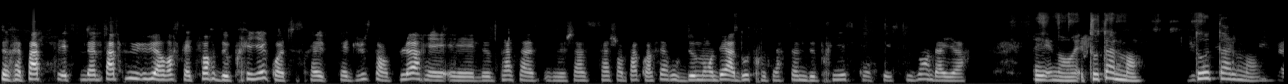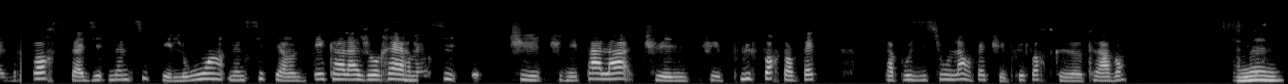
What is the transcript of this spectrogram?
Tu n'aurais pas, même pas pu avoir cette force de prier, quoi. Tu serais peut-être juste en pleurs et, et ne, pas, ne sachant pas quoi faire ou demander à d'autres personnes de prier, ce qu'on fait souvent d'ailleurs. Et non, totalement. Totalement. Force, c'est-à-dire même si tu es loin, même si tu es en décalage horaire, même si tu, tu n'es pas là, tu es, tu es plus forte en fait. Ta position là, en fait, tu es plus forte qu'avant. Amen,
